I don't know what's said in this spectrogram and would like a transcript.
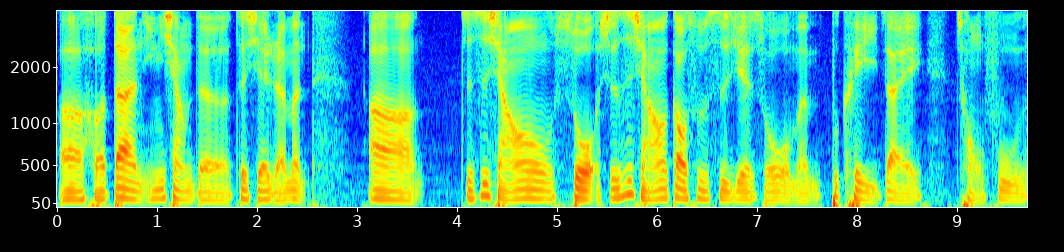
呃核弹影响的这些人们啊。只是想要说，只是想要告诉世界说，我们不可以再重复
